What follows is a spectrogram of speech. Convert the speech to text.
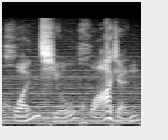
环球华人。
